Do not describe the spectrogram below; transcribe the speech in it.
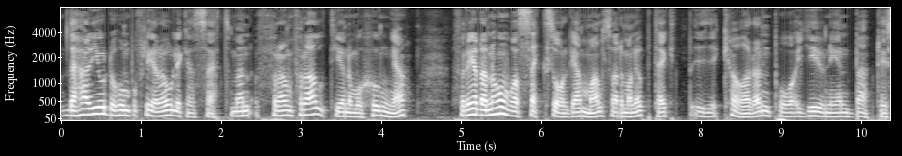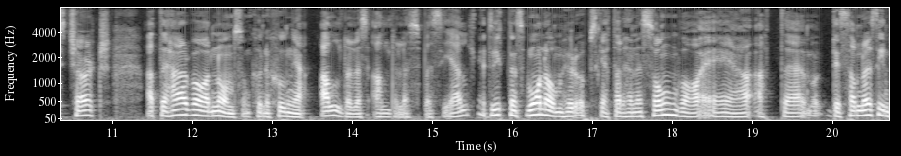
det här gjorde hon på flera olika sätt men framförallt genom att sjunga. För redan när hon var sex år gammal så hade man upptäckt i kören på Union Baptist Church att det här var någon som kunde sjunga alldeles, alldeles speciellt. Ett vittnesmål om hur uppskattad hennes sång var är att eh, det samlades in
